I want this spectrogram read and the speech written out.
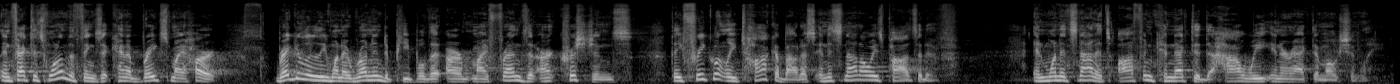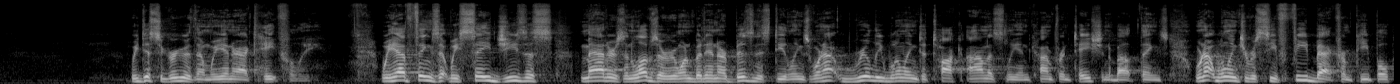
in fact, it's one of the things that kind of breaks my heart. Regularly, when I run into people that are my friends that aren't Christians, they frequently talk about us, and it's not always positive. And when it's not, it's often connected to how we interact emotionally. We disagree with them, we interact hatefully. We have things that we say Jesus matters and loves everyone, but in our business dealings, we're not really willing to talk honestly in confrontation about things. We're not willing to receive feedback from people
